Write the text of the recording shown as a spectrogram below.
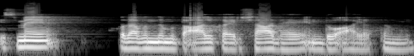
इसमें खुदाबंद मताल का इरशाद है इन दो आयतों में।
